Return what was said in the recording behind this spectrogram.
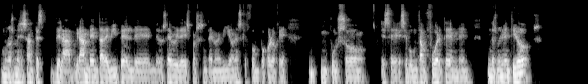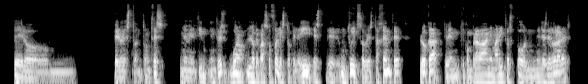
unos, meses antes de la gran venta de Beeple de, los Everydays por 69 millones, que fue un poco lo que impulsó ese, ese boom tan fuerte en, en 2022. Pero, pero esto, entonces me metí. Entonces, bueno, lo que pasó fue que esto que leí, es eh, un tweet sobre esta gente loca que, que compraba animalitos por miles de dólares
